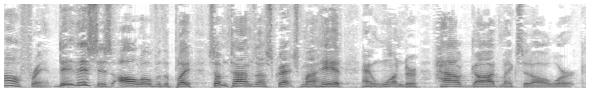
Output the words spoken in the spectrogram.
Oh, friend, this is all over the place. Sometimes I scratch my head and wonder how God makes it all work.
